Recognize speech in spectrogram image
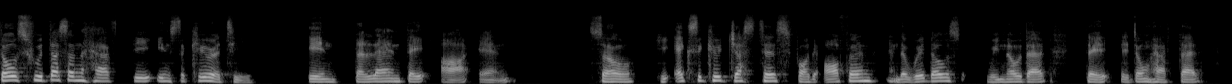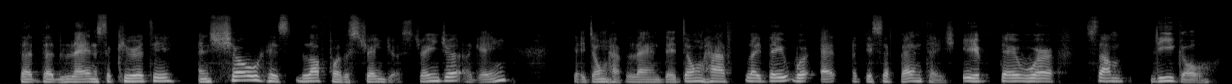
those who doesn't have the insecurity in the land they are in. So he execute justice for the orphan and the widows. We know that they, they don't have that, that, that land security and show his love for the stranger. Stranger, again, they don't have land. They don't have, like they were at a disadvantage. If there were some legal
